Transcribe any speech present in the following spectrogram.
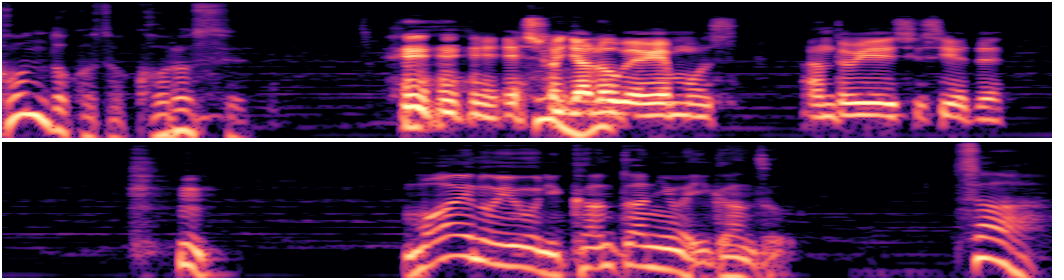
今度こそ殺す。Eso ya lo veremos, Android 17. 前のように簡単にはいかんぞさあ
